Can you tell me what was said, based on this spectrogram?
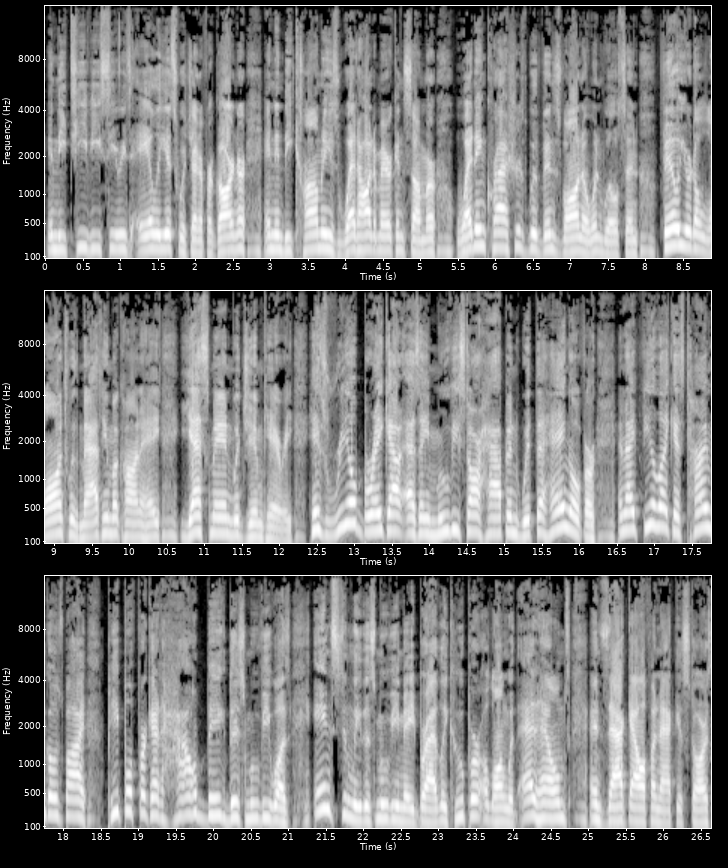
in the TV series Alias with Jennifer Garner and in the comedies Wet Hot American Summer, Wedding Crashers with Vince Vaughn, Owen Wilson, Failure to Launch with Matthew McConaughey, Yes Man with Jim Carrey. His real breakout as a movie star happened with The Hangover. And I feel like as time goes by, people forget how big this movie was. Instantly, this movie made Bradley Cooper along with Ed Helms and Zach Galifianakis stars.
